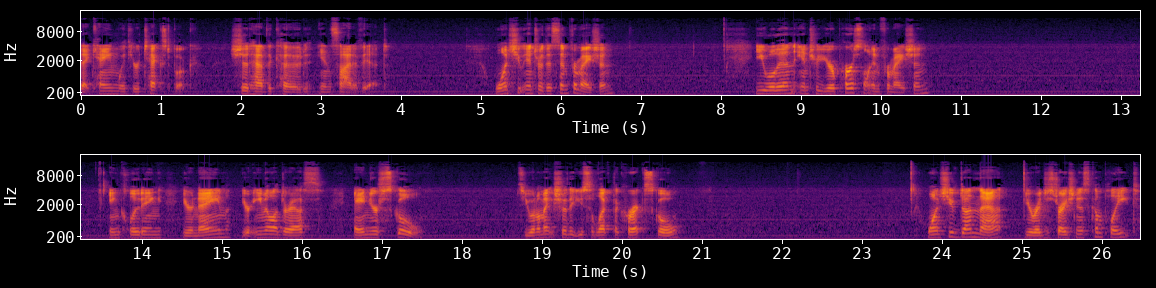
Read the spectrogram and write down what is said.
that came with your textbook should have the code inside of it. Once you enter this information, you will then enter your personal information, including your name, your email address, and your school. So you want to make sure that you select the correct school. Once you've done that, your registration is complete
